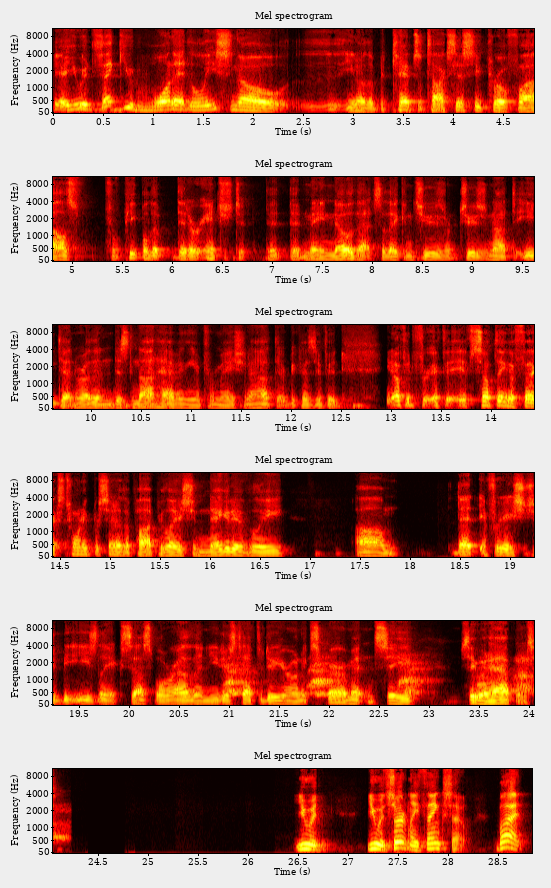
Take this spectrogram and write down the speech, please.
Yeah, you would think you'd want to at least know, you know, the potential toxicity profiles for people that, that are interested that, that may know that so they can choose choose not to eat that and rather than just not having the information out there. Because if it you know if it if, if something affects 20% of the population negatively um, that information should be easily accessible rather than you just have to do your own experiment and see see what happens. You would you would certainly think so. But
